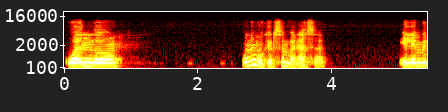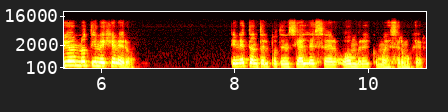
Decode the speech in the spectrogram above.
cuando una mujer se embaraza, el embrión no tiene género. Tiene tanto el potencial de ser hombre como de ser mujer.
